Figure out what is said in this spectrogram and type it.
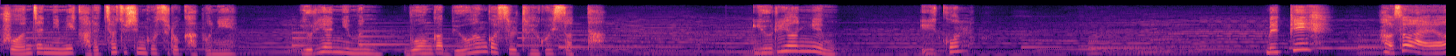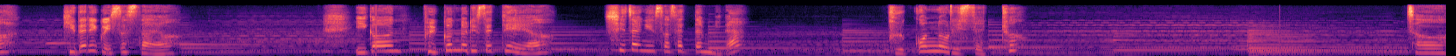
구원자님이 가르쳐 주신 곳으로 가보니 유리아님은 무언가 묘한 것을 들고 있었다. 유리아님, 이건? 매피, 어서 와요. 기다리고 있었어요. 이건 불꽃놀이 세트예요. 시장에서 샀답니다. 불꽃놀이 세트? 저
